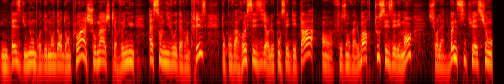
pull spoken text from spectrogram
une baisse du nombre de demandeurs d'emploi, un chômage qui est revenu à son niveau d'avant-crise. Donc on va ressaisir le Conseil d'État en faisant valoir tous ces éléments sur la bonne situation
